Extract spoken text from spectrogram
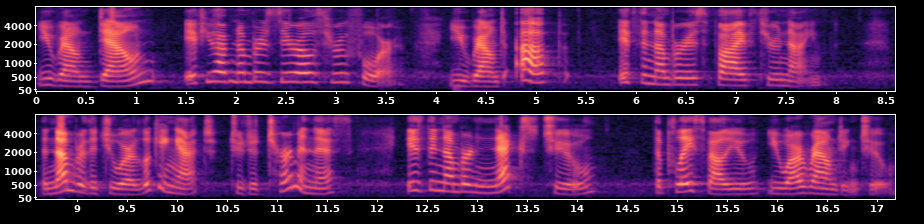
you round down if you have numbers 0 through 4. You round up if the number is 5 through 9. The number that you are looking at to determine this is the number next to the place value you are rounding to.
